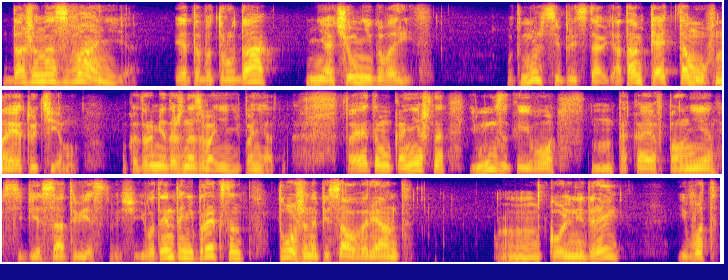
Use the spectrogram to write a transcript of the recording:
даже название этого труда ни о чем не говорит. Вот можете себе представить? А там пять томов на эту тему, у которой мне даже название непонятно. Поэтому, конечно, и музыка его такая вполне себе соответствующая. И вот Энтони Брэкстон тоже написал вариант Кольни Дрей, и вот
